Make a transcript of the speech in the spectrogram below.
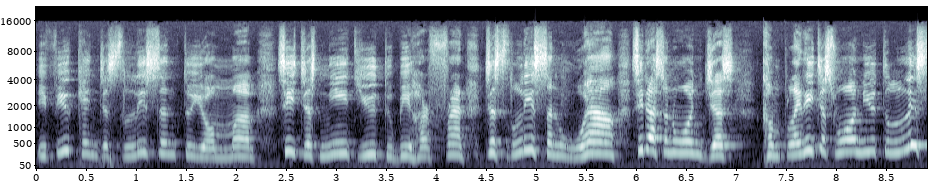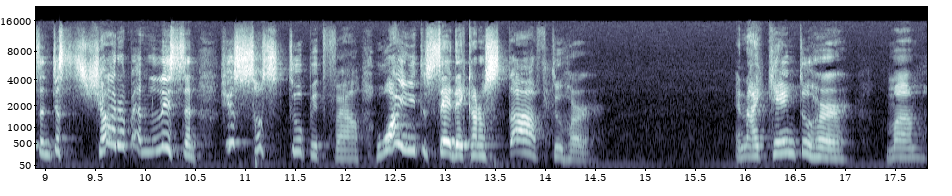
If you can just listen to your mom, she just needs you to be her friend. Just listen well. She doesn't want just complain. He just want you to listen. Just shut up and listen. You're so stupid, Val. Why you need to say that kind of stuff to her? And I came to her, Mom,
